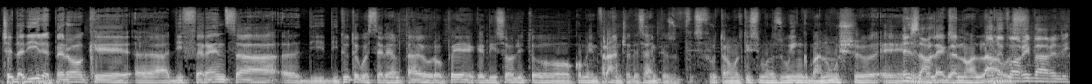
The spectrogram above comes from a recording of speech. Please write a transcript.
C'è da dire però che eh, a differenza eh, di, di tutte queste realtà europee che di solito, come in Francia ad esempio, sfruttano moltissimo lo swing manouche e esatto. lo legano all'house. Volevo arrivare lì.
